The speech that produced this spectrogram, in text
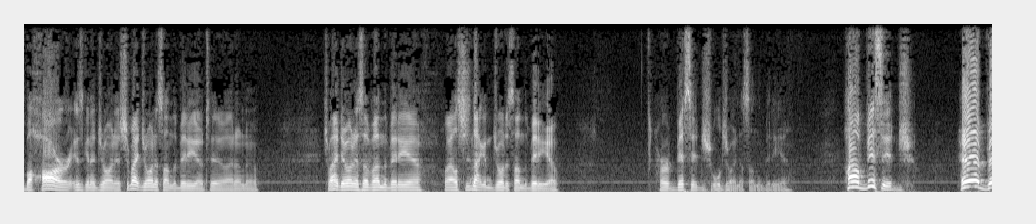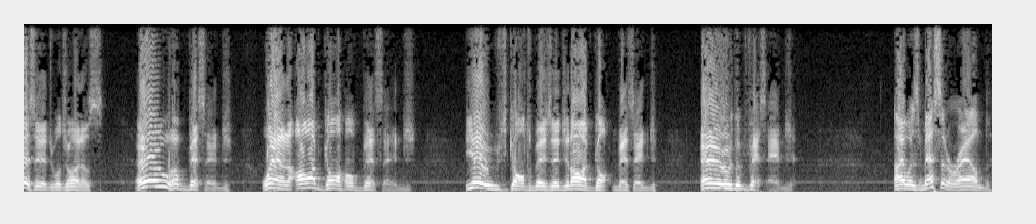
Bahar is going to join us. She might join us on the video too. I don't know. She might join us up on the video. Well, she's not going to join us on the video. Her visage will join us on the video. Her visage. Her visage will join us. Oh, her visage. Well, I've got her visage. You've got visage and I've got visage. Oh, the visage. I was messing around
